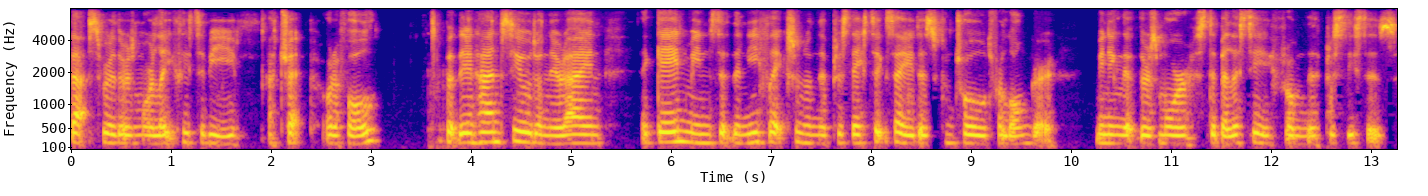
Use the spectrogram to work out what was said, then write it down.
that's where there's more likely to be a trip or a fall. But the enhanced yield on the Orion again means that the knee flexion on the prosthetic side is controlled for longer, meaning that there's more stability from the prosthesis.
